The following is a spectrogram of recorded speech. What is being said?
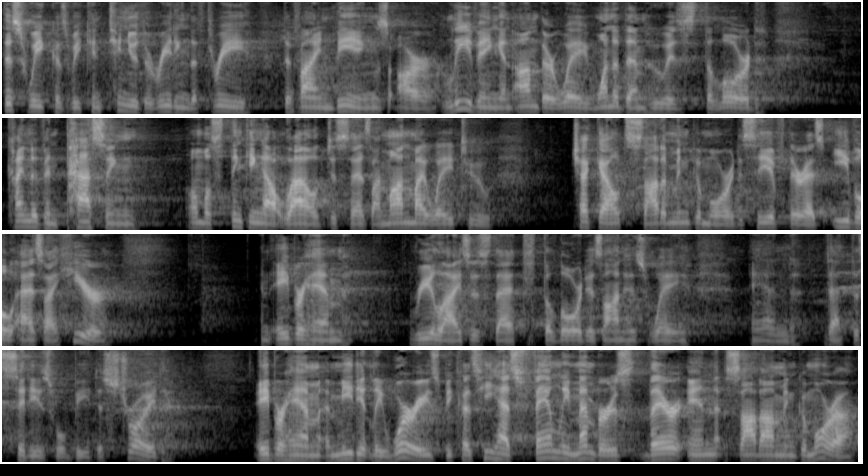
this week, as we continue the reading, the three divine beings are leaving and on their way. One of them, who is the Lord, kind of in passing, almost thinking out loud, just says, I'm on my way to check out Sodom and Gomorrah to see if they're as evil as I hear. And Abraham realizes that the Lord is on his way and that the cities will be destroyed. Abraham immediately worries because he has family members there in Sodom and Gomorrah.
